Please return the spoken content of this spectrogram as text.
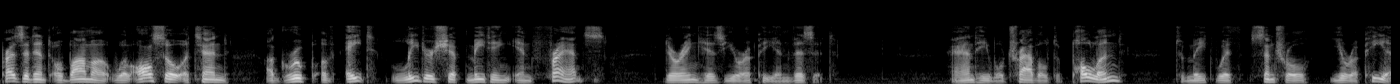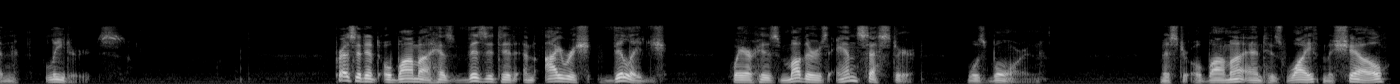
President Obama will also attend a group of eight leadership meeting in France during his European visit. And he will travel to Poland to meet with Central European leaders. President Obama has visited an Irish village where his mother's ancestor was born. Mr. Obama and his wife, Michelle,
